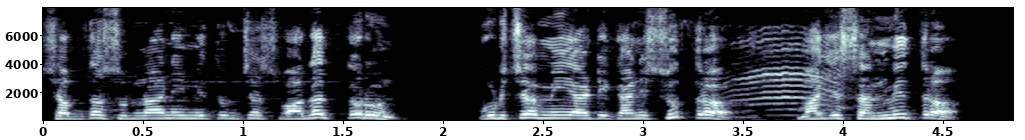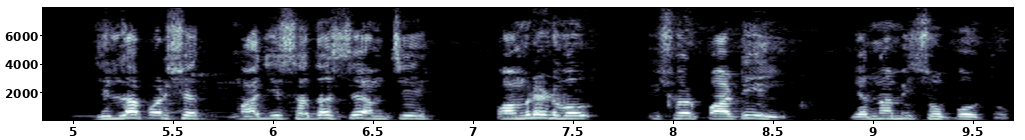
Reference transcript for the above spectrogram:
शब्द सुन्नाने मी तुमचं स्वागत करून पुढचं मी या ठिकाणी सूत्र माझे सन्मित्र जिल्हा परिषद माजी सदस्य आमचे कॉम्रेड भाऊ ईश्वर पाटील यांना मी सोपवतो.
